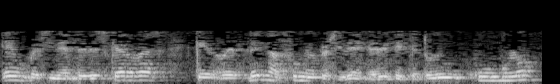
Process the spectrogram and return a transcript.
é un presidente de esquerdas que recén asume a presidencia, é dicir, que todo é un cúmulo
